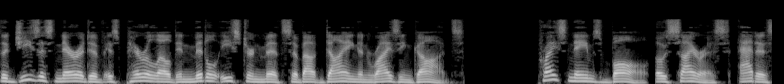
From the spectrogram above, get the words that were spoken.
The Jesus narrative is paralleled in Middle Eastern myths about dying and rising gods. Price names Baal, Osiris, Attis,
